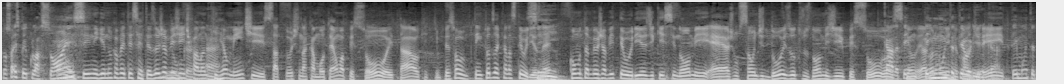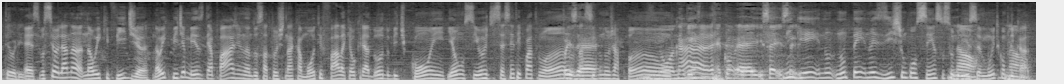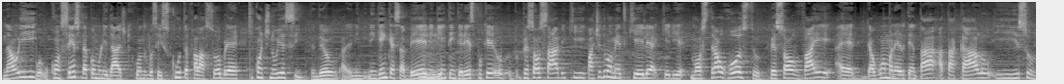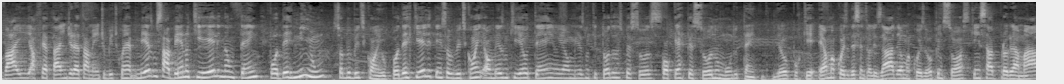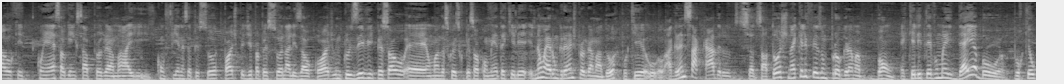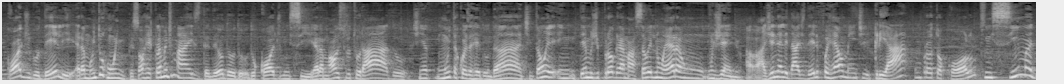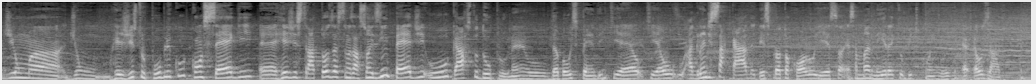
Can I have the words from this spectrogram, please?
São só especulações. É, ninguém nunca vai ter certeza. Eu já vi nunca, gente falando é. que realmente Satoshi Nakamoto é uma pessoa e tal. Que o pessoal tem todas aquelas teorias, né? Sim. né? Como também eu já vi teorias de que esse nome é a junção de dois outros nomes de pessoas. Cara, tem, tem muita teoria. Tem muita teoria. É, se você olhar na, na Wikipedia, na Wikipedia mesmo tem a página do Satoshi Nakamoto e fala que é o criador do Bitcoin e é um senhor de 64 anos, pois é. nascido no Japão. Não, cara, ninguém, é, é, isso é, isso ninguém, não, não, tem, não existe um consenso sobre não, isso, é muito complicado. Não, não, e o consenso da comunidade que quando você escuta falar sobre é que continue assim, entendeu? Ninguém quer saber, uhum. ninguém tem interesse, porque o pessoal sabe que a partir do momento que ele, que ele mostrar o rosto, o pessoal vai é, de alguma maneira tentar atacá-lo e isso vai afetar indiretamente o Bitcoin, mesmo sabendo que ele não tem poder nenhum sobre o Bitcoin. O poder que ele tem sobre o Bitcoin é o mesmo que eu tenho e é o mesmo que todas as pessoas, qualquer pessoa no mundo tem, entendeu? Porque é uma coisa descentralizada, é uma coisa open source. Quem sabe programar ou que conhece alguém que sabe programar e confia nessa pessoa, pode pedir para a pessoa analisar o código. Inclusive, pessoal, é uma das coisas que o pessoal comenta é que ele, ele não era um grande programador, porque o, a grande sacada do, do Satoshi não é que ele fez um programa bom, é que ele teve uma ideia boa, porque o código dele era muito ruim. O pessoal reclama demais, entendeu? Do, do, do código em si. Era mal estruturado, tinha muita coisa redundante. Então, ele, em termos de programação, ele não era um, um gênio. A, a genialidade dele foi realmente criar um protocolo que, em cima de, uma, de um registro público, consegue é, registrar todas as transações e impede o gasto duplo, né? O double spending, que é, que é o, a grande sacada desse protocolo e essa, essa maneira que o Bitcoin hoje é, é usado.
